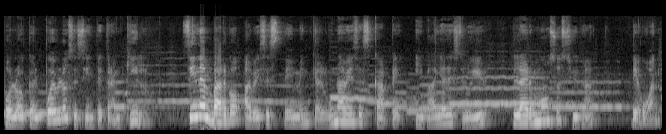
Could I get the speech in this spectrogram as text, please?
por lo que el pueblo se siente tranquilo. Sin embargo, a veces temen que alguna vez escape y vaya a destruir la hermosa ciudad de Guanta.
